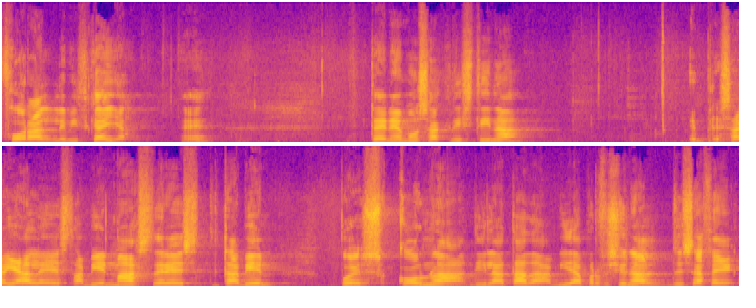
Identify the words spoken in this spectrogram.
Foral de Vizcaya. ¿eh? Tenemos a Cristina, empresariales, también másteres, también pues con una dilatada vida profesional desde hace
